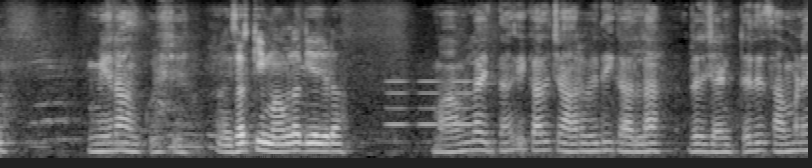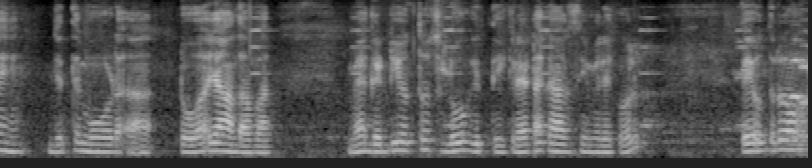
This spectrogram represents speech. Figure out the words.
ਆਪਣਾ ਮੇਰਾ ਅੰਕੁਸ਼ ਜੀ। ਹਾਂਜੀ ਸਰ ਕੀ ਮਾਮਲਾ ਕੀ ਹੈ ਜਿਹੜਾ? ਮਾਮਲਾ ਇਦਾਂ ਕਿ ਕੱਲ 4 ਵਜੇ ਦੀ ਗੱਲ ਆ ਰਜੈਂਟੇ ਦੇ ਸਾਹਮਣੇ ਜਿੱਥੇ ਮੋੜ ਆ, ਟੋਆ ਜਾਂਦਾ ਵਾ। ਮੈਂ ਗੱਡੀ ਉੱਥੋਂ ਸਲੋ ਕੀਤੀ ਕਰੇਟਾ ਕਾਰ ਸੀ ਮੇਰੇ ਕੋਲ। ਤੇ ਉਧਰੋਂ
